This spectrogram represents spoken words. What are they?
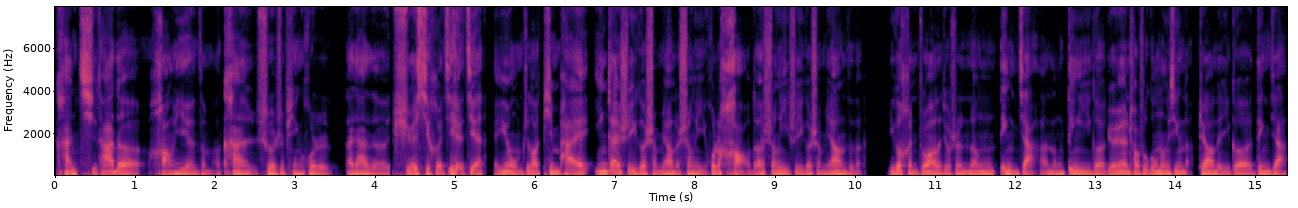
看其他的行业怎么看奢侈品，或者大家的学习和借鉴。因为我们知道品牌应该是一个什么样的生意，或者好的生意是一个什么样子的。一个很重要的就是能定价啊，能定一个远远超出功能性的这样的一个定价。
